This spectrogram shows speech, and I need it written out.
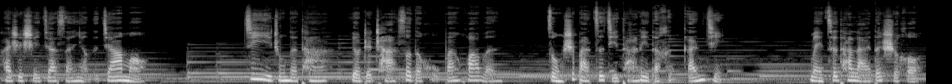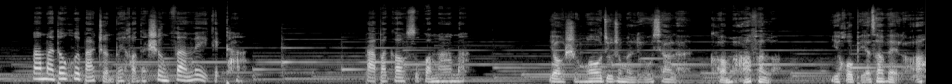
还是谁家散养的家猫。记忆中的它有着茶色的虎斑花纹，总是把自己打理得很干净。每次它来的时候，妈妈都会把准备好的剩饭喂给它。爸爸告诉过妈妈，要是猫就这么留下来，可麻烦了，以后别再喂了啊。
